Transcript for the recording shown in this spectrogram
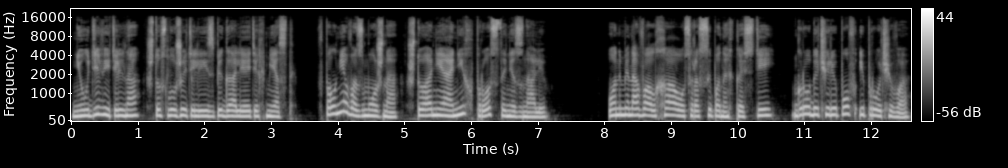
Неудивительно, что служители избегали этих мест. Вполне возможно, что они о них просто не знали. Он миновал хаос рассыпанных костей, груды черепов и прочего,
